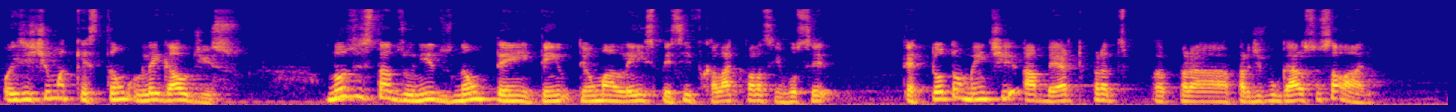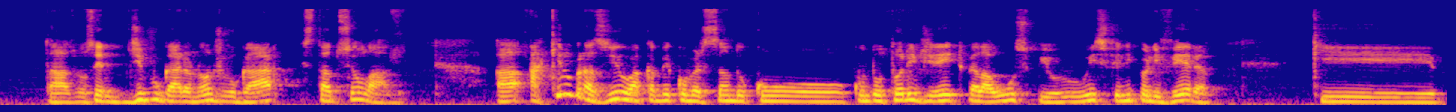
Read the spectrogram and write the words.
ou existia uma questão legal disso. Nos Estados Unidos não tem, tem, tem uma lei específica lá que fala assim, você é totalmente aberto para divulgar o seu salário. Tá? Se você divulgar ou não divulgar, está do seu lado. Uh, aqui no Brasil, eu acabei conversando com, com o doutor em Direito pela USP, o Luiz Felipe Oliveira, que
